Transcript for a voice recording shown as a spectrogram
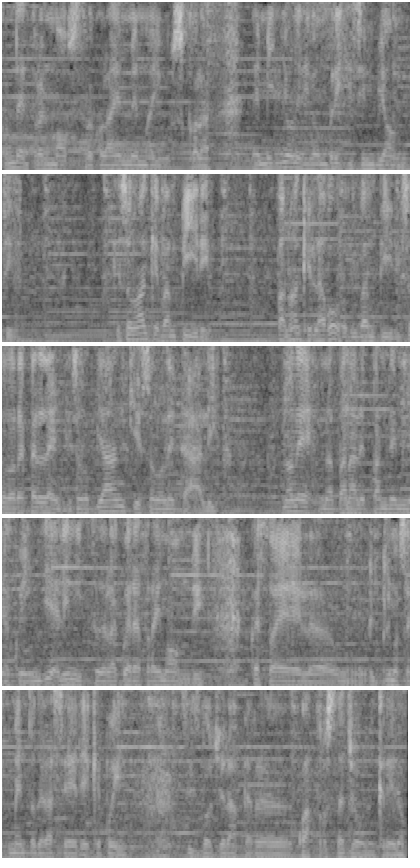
con dentro il mostro con la M maiuscola e milioni di lombrichi simbionti, che sono anche vampiri. Fanno anche il lavoro di vampiri, sono repellenti, sono bianchi e sono letali. Non è una banale pandemia, quindi, è l'inizio della guerra tra i mondi. Questo è il, il primo segmento della serie che poi si svolgerà per eh, quattro stagioni, credo.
